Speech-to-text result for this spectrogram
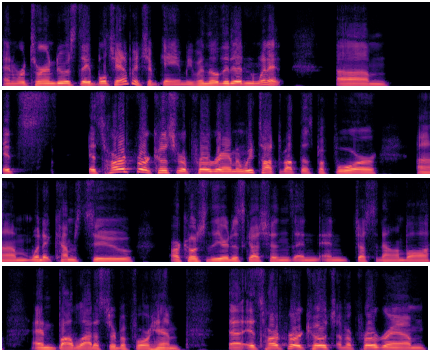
and return to a staple championship game, even though they didn't win it. Um, it's it's hard for a coach of a program, and we've talked about this before um, when it comes to our coach of the year discussions and and Justin Alumbaugh and Bob Ladouceur before him. Uh, it's hard for a coach of a program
